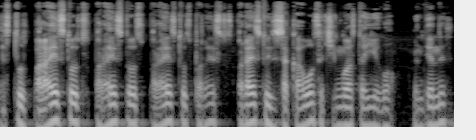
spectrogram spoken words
Esto es para esto, esto es para esto, esto es para esto, esto es para esto, esto es para esto, y se acabó, se chingó, hasta ahí llegó, ¿me entiendes?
